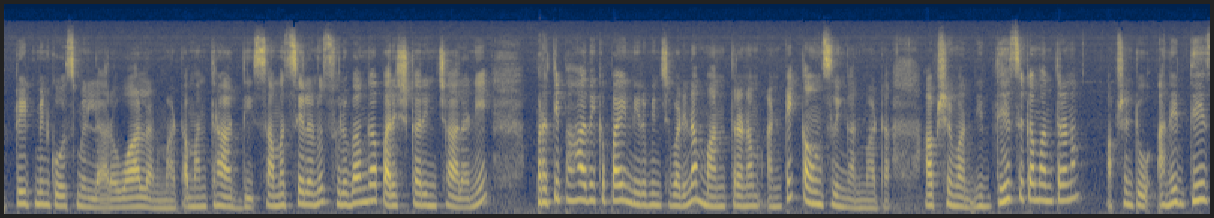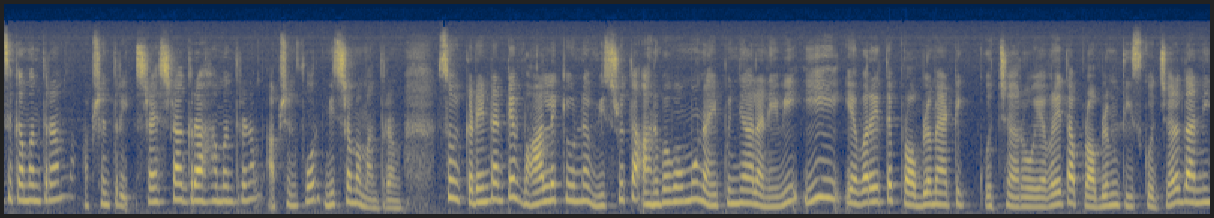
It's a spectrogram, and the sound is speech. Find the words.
ట్రీట్మెంట్ కోసం వెళ్ళారో వాళ్ళనమాట. మంత్రార్థి. సమస్యలను సులభంగా పరిష్కరించాలని ప్రతిపాదికపై నిర్మించబడిన మంత్రణం అంటే కౌన్సిలింగ్ అనమాట ఆప్షన్ వన్ నిర్దేశక మంత్రణం. ఆప్షన్ టూ అనిర్దేశిక మంత్రం. ఆప్షన్ త్రీ శ్రేష్టాగ్రాహ మంత్రణం. ఆప్షన్ ఫోర్ మిశ్రమ మంత్రం. సో ఇక్కడ ఏంటంటే వాళ్ళకి ఉన్న విస్తృత అనుభవము నైపుణ్యాలు అనేవి ఈ ఎవరైతే ప్రాబ్లమాటిక్ వచ్చారో ఎవరైతే ఆ ప్రాబ్లం తీసుకొచ్చారో దాన్ని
